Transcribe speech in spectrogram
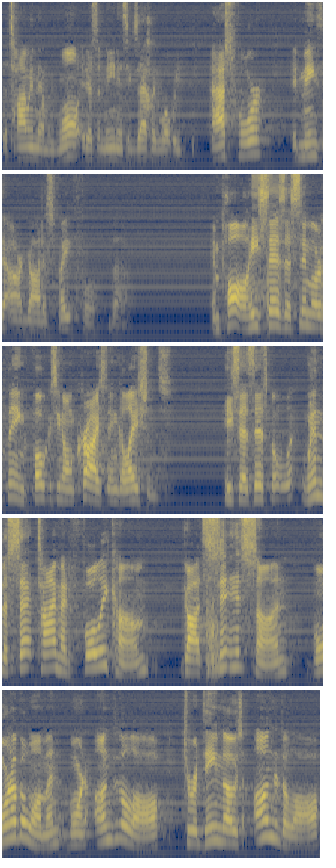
the timing that we want. It doesn't mean it's exactly what we asked for. It means that our God is faithful, though. And Paul, he says a similar thing, focusing on Christ in Galatians. He says this, but when the set time had fully come, God sent his Son, born of a woman, born under the law, to redeem those under the law,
